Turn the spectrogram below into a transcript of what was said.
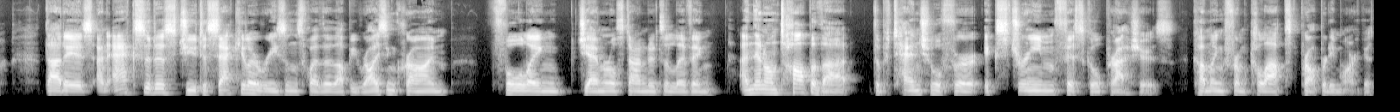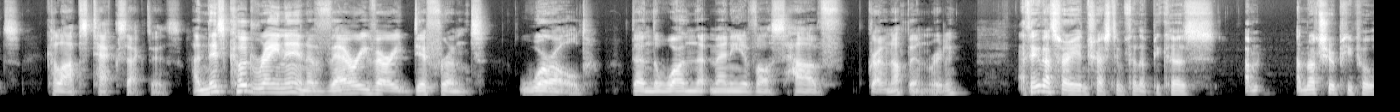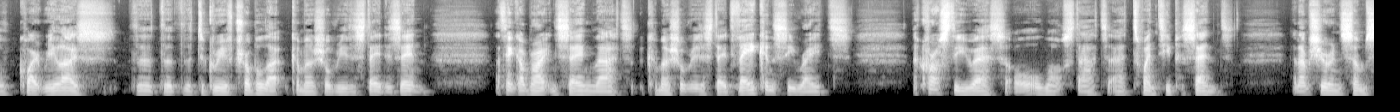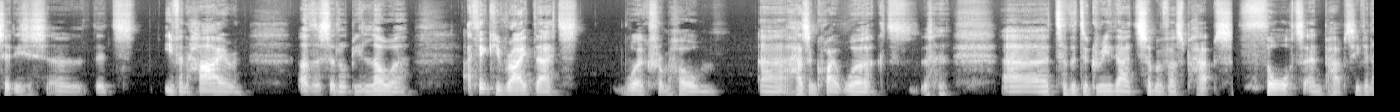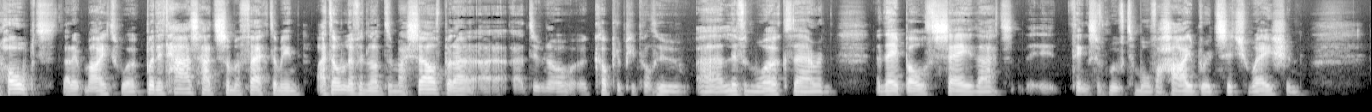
That is an exodus due to secular reasons, whether that be rising crime, falling general standards of living. And then on top of that, the potential for extreme fiscal pressures coming from collapsed property markets, collapsed tech sectors. And this could rein in a very, very different world than the one that many of us have grown up in, really. I think that's very interesting, Philip, because I'm I'm not sure people quite realize the, the, the degree of trouble that commercial real estate is in. I think I'm right in saying that commercial real estate vacancy rates across the US are almost at uh, 20% and I'm sure in some cities uh, it's even higher, and others it'll be lower. I think you're right that work from home uh, hasn't quite worked uh, to the degree that some of us perhaps thought and perhaps even hoped that it might work. But it has had some effect. I mean, I don't live in London myself, but I, I, do know a couple of people who uh, live and work there, and, and they both say that it, things have moved to more of a hybrid situation.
